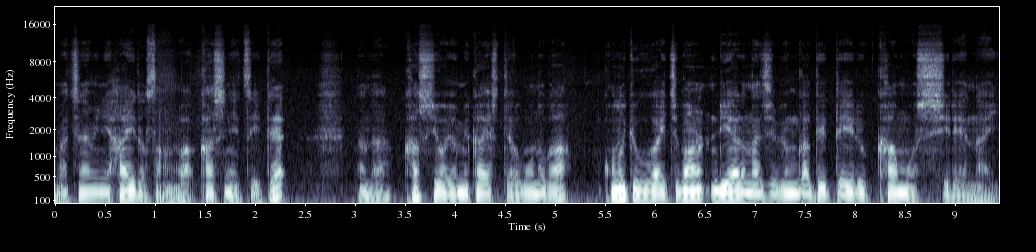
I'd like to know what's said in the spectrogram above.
まあ、ちなみにハイドさんは歌詞についてなんだ歌詞を読み返して思うのがこの曲が一番リアルな自分が出ているかもしれない。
